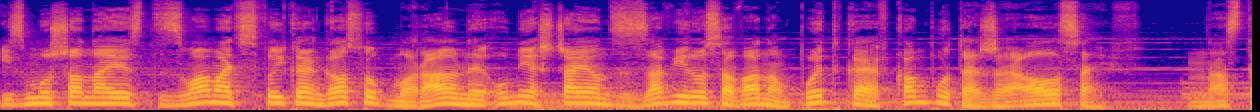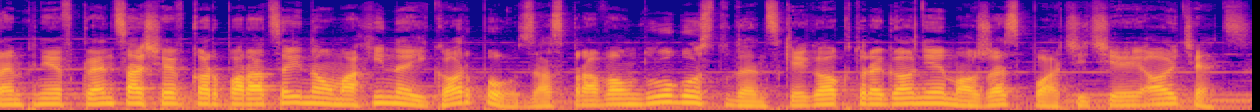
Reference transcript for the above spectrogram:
i zmuszona jest złamać swój kręgosłup moralny, umieszczając zawirusowaną płytkę w komputerze Allsafe. Następnie wkręca się w korporacyjną machinę i korpu za sprawą długu studenckiego, którego nie może spłacić jej ojciec.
